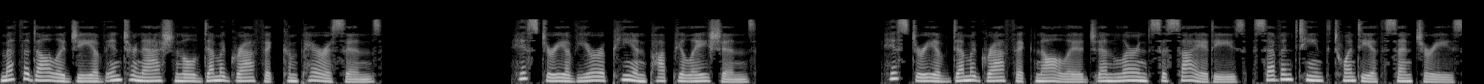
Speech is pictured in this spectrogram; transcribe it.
Methodology of international demographic comparisons. History of European populations History of Demographic Knowledge and Learned Societies 17th–20th centuries.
